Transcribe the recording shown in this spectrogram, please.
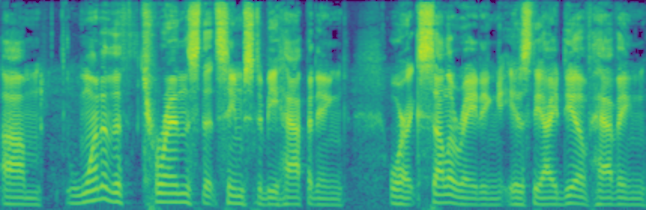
Um, one of the trends that seems to be happening or accelerating is the idea of having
